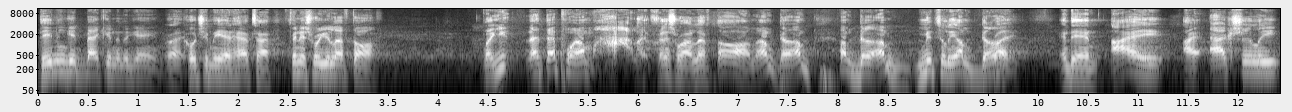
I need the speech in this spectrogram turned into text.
Didn't get back into the game. Right. Coaching me at halftime. Finish where you left off. Like you, at that point, I'm hot. Like finish where I left off. I'm done. I'm, I'm done. I'm mentally, I'm done. Right. And then I, I actually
